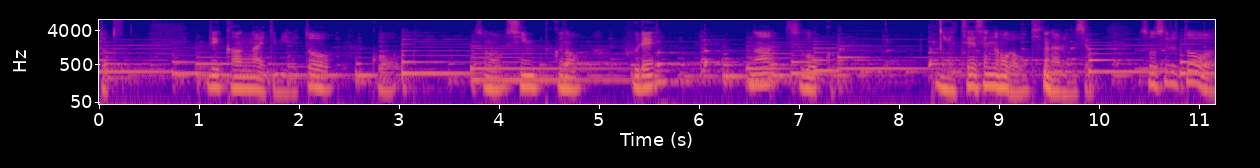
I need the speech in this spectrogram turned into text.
時で考えてみるとこうその振幅の触れがすごく、えー、低線の方が大きくなるんですよ。そうすると,、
